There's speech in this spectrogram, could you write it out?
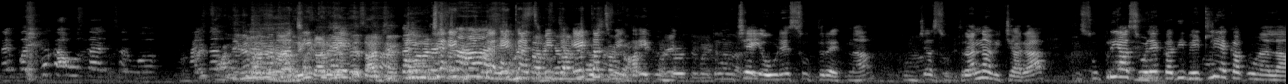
नाही बैठका होत आहेत सर्व मिनिट एकच मिनिट एकच मिनिट एक मिनिट तुमचे एवढे सूत्र आहेत ना तुमच्या सूत्रांना विचारा की सुप्रिया सुळे कधी भेटली आहे का कुणाला?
